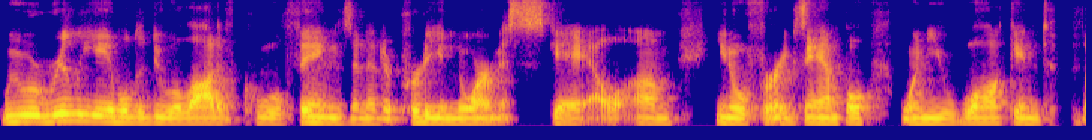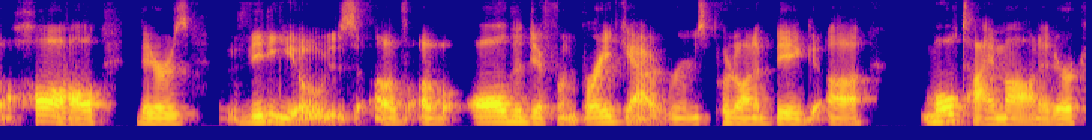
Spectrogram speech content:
we were really able to do a lot of cool things and at a pretty enormous scale. Um, you know, for example, when you walk into the hall, there's videos of of all the different breakout rooms put on a big uh, multi-monitor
